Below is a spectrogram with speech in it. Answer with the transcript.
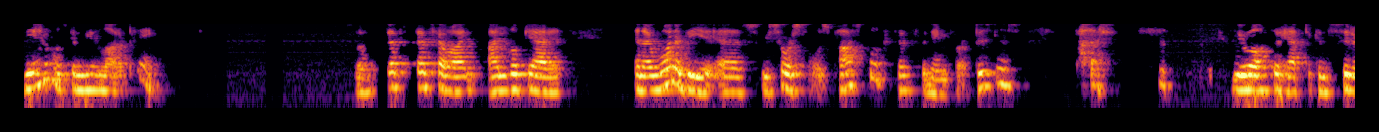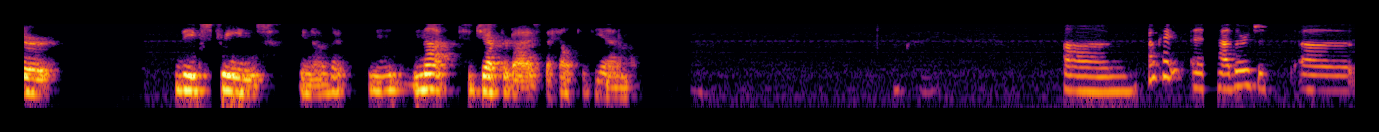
the animal's going to be in a lot of pain. So that's that's how I, I look at it. And I want to be as resourceful as possible because that's the name of our business. But you also have to consider the extremes, you know, that n- not to jeopardize the health of the animal. Okay. Um, okay. And Heather just uh,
